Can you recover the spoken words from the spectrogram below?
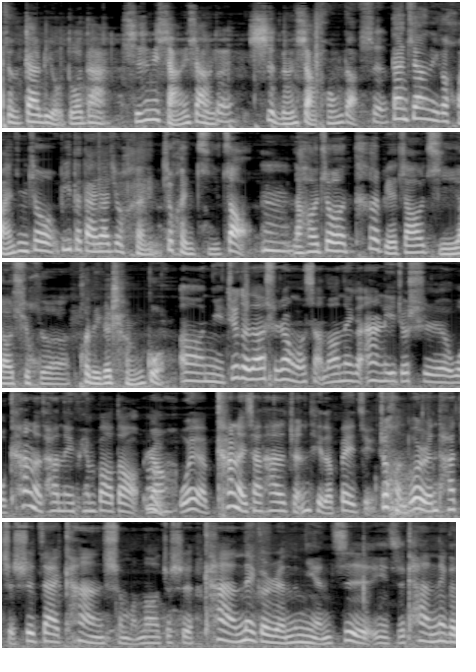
这个概率有多大？其实你想一想，对，是能想通的。是，但这样的一个环境就逼得大家就很就很急躁，嗯，然后就特别着急要去获获得一个成果。哦，你这个倒是让我想到那个案例，就是我看了他那篇。报道，然后我也看了一下他的整体的背景，就很多人他只是在看什么呢？就是看那个人的年纪，以及看那个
